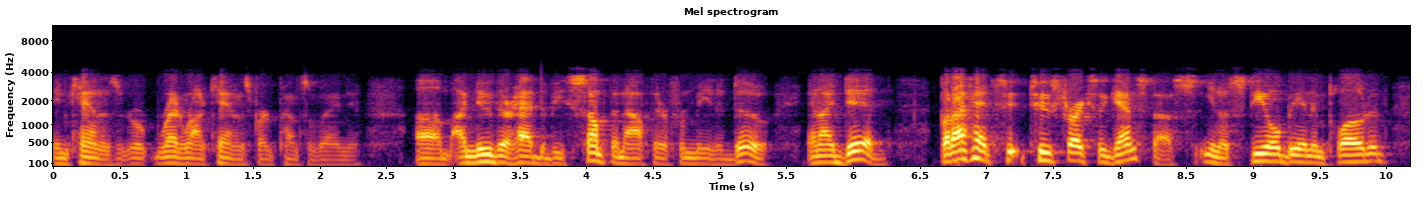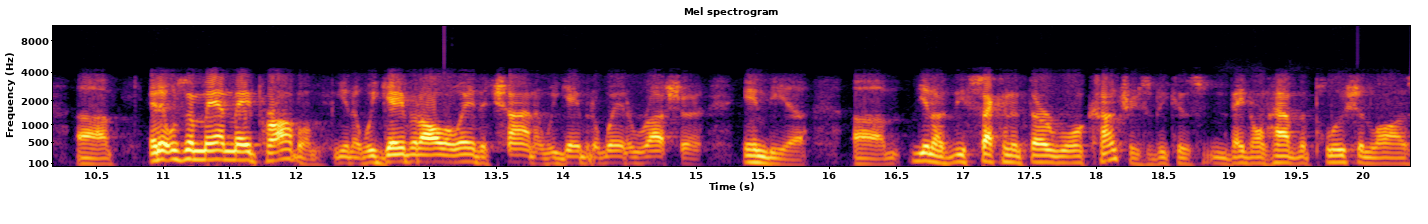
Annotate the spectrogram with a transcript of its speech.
in Kansas, right around Canonsburg, Pennsylvania. Um, I knew there had to be something out there for me to do, and I did. But I've had two, two strikes against us. You know, steel being imploded. Uh, and it was a man-made problem. You know, we gave it all away to China, we gave it away to Russia, India, um, you know, these second and third world countries because they don't have the pollution laws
